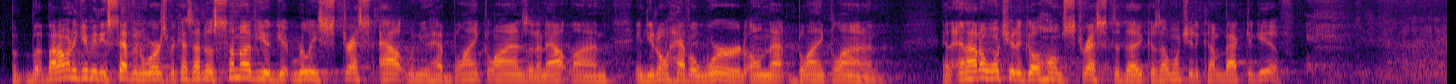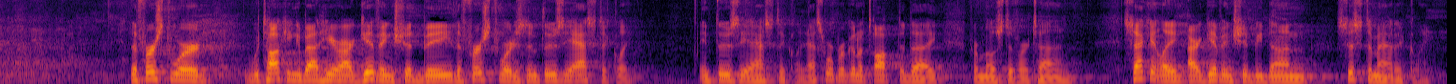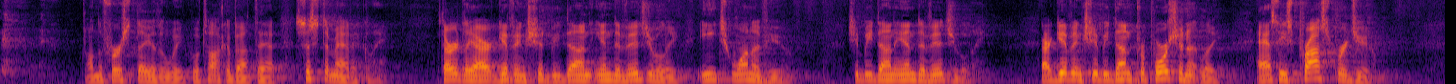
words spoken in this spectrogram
But, but, but I want to give you these seven words because I know some of you get really stressed out when you have blank lines and an outline and you don't have a word on that blank line. And, and I don't want you to go home stressed today because I want you to come back to give. The first word we're talking about here, our giving should be, the first word is enthusiastically. Enthusiastically. That's what we're going to talk today for most of our time. Secondly, our giving should be done systematically. On the first day of the week, we'll talk about that systematically. Thirdly, our giving should be done individually. Each one of you should be done individually. Our giving should be done proportionately as He's prospered you.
